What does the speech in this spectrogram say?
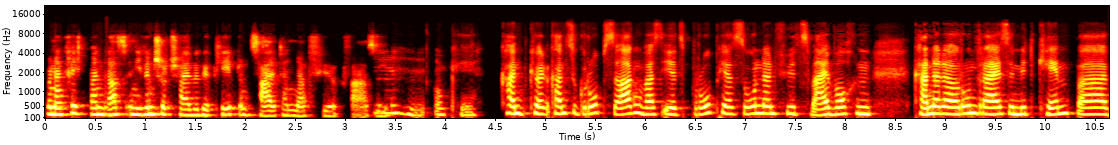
Und dann kriegt man das in die Windschutzscheibe geklebt und zahlt dann dafür quasi. Mhm, okay. Kann, kann, kannst du grob sagen, was ihr jetzt pro Person dann für zwei Wochen Kanada-Rundreise mit Camper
